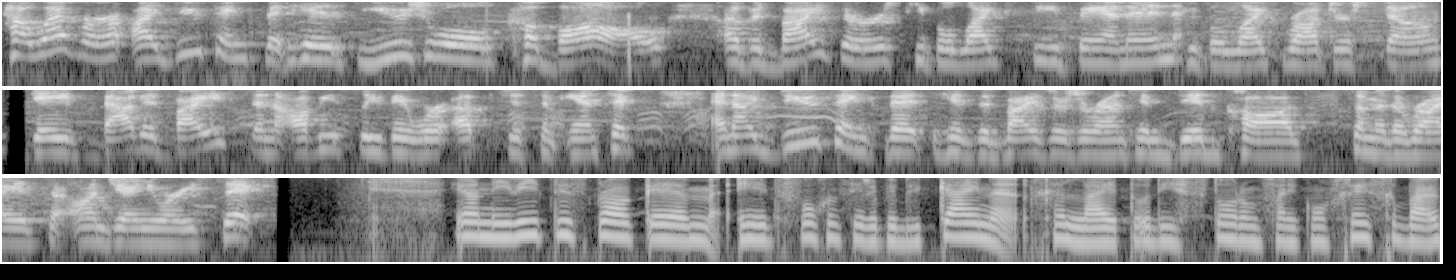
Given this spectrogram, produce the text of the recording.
However, I do think that his usual cabal of advisors, people like Steve Bannon, people like Roger Stone, gave bad advice, and obviously they were up to some antics. And I do think that his advisors around him did cause some of the riots on January 6th. Ja, en hierdie toespraak um, het volgens die Republikeine gelei tot die storm van die Kongresgebou.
